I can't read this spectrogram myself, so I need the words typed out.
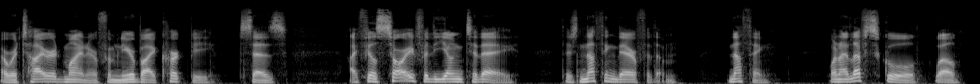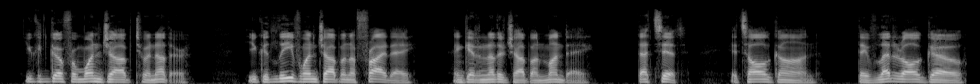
a retired miner from nearby Kirkby, says, I feel sorry for the young today. There's nothing there for them. Nothing. When I left school, well, you could go from one job to another. You could leave one job on a Friday and get another job on Monday. That's it. It's all gone. They've let it all go,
